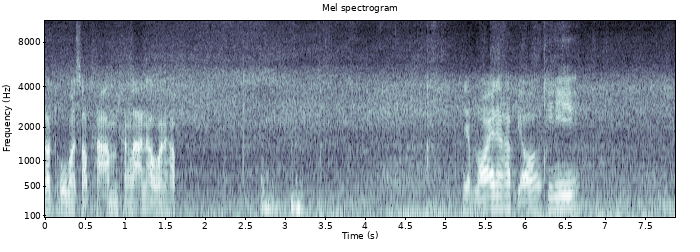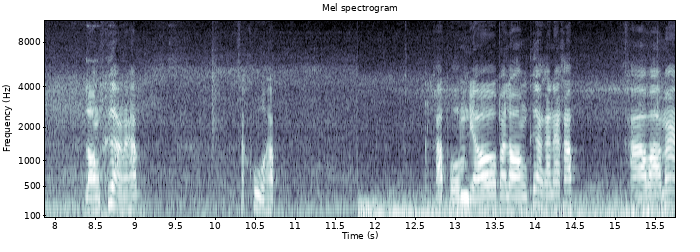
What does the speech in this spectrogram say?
ก็โทรมาสอบถามทางร้านเอานะครับ เรียบร้อยนะครับ เดี๋ยวทีนี้ ลองเครื่องนะครับ สักครู่ครับ ครับผมเดี๋ยวมาลองเครื่องกันนะครับคาวาม่า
